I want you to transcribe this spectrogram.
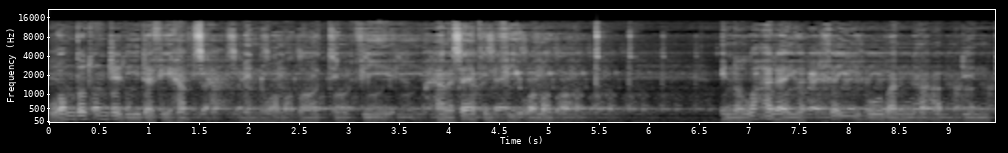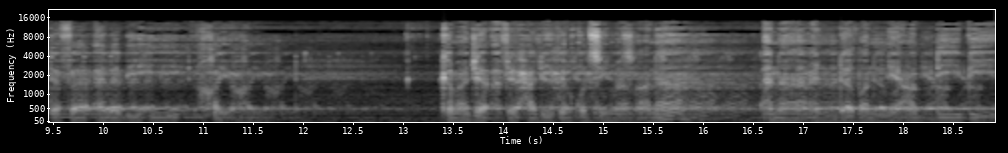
ومضة جديدة في همسة من ومضات في همسات في ومضات. إن الله لا يخيب ظن عبد تفاءل به خيرا. كما جاء في الحديث القدسي ما معناه؟ أنا عند ظن عبدي بي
